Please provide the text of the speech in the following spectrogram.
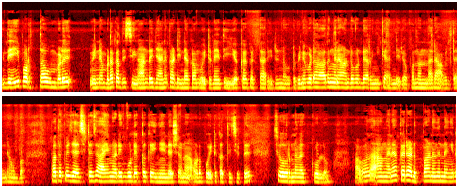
ഇത് ഈ പുറത്താവുമ്പോൾ പിന്നെ ഇവിടെ കതിച്ചിങ്ങാണ്ട് ഞാൻ കടീന്റെക്കാൻ പോയിട്ടുണ്ടെങ്കിൽ തീയൊക്കെ കെട്ടാറിയിട്ടുണ്ടാവും കേട്ടോ പിന്നെ ഇവിടെ അതിങ്ങനെ ആണ്ടും കൊണ്ട് ഇറങ്ങി കയറേണ്ടി വരും. അപ്പോൾ നന്നായി രാവിലെ തന്നെ ആകുമ്പോൾ അപ്പോൾ അതൊക്കെ വിചാരിച്ചിട്ട് ചായയും കടിയും കൂടിയൊക്കെ കഴിഞ്ഞതിന്റെ ശേഷമാണ് അവിടെ പോയിട്ട് കത്തിച്ചിട്ട് ചോറിന് വെക്കുള്ളൂ. അപ്പോൾ അങ്ങനെയൊക്കെ ഒരു അടുപ്പാണെന്നുണ്ടെങ്കിൽ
